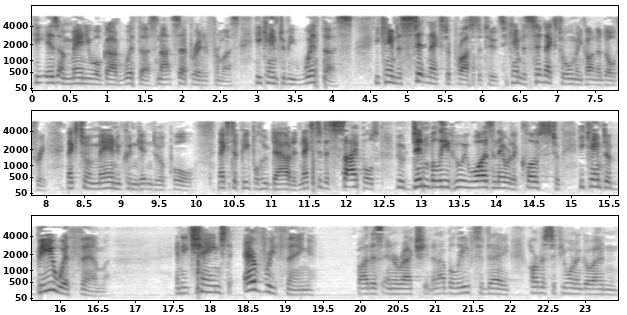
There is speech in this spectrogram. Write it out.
He is Emmanuel, God with us, not separated from us. He came to be with us. He came to sit next to prostitutes. He came to sit next to a woman caught in adultery, next to a man who couldn't get into a pool, next to people who doubted, next to disciples who didn't believe who He was and they were the closest to Him. He came to be with them. And He changed everything by this interaction. And I believe today, Harvest, if you want to go ahead and,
